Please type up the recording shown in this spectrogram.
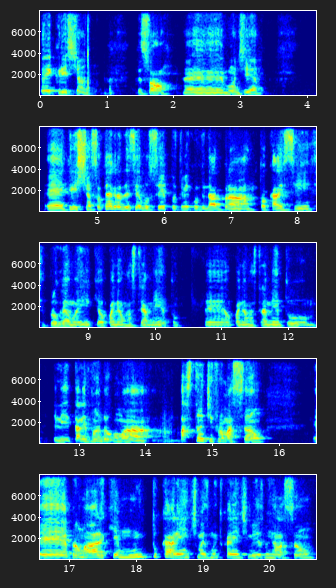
Ei, Christian. Pessoal, é, bom dia. É, Christian, só tenho a agradecer a você por ter me convidado para tocar esse, esse programa aí, que é o painel rastreamento é, o painel rastreamento ele está levando alguma bastante informação é, para uma área que é muito carente, mas muito carente mesmo em relação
